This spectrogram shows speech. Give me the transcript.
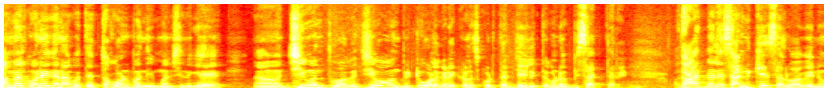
ಆಮೇಲೆ ಕೊನೆಗೇನಾಗುತ್ತೆ ತೊಗೊಂಡು ಬಂದು ಈ ಮನುಷ್ಯನಿಗೆ ಜೀವಂತವಾಗಿ ಜೀವವನ್ನು ಬಿಟ್ಟು ಒಳಗಡೆ ಕಳಿಸ್ಕೊಡ್ತಾರೆ ಜೈಲಿಗೆ ತೊಗೊಂಡೋಗಿ ಬಿಸಾಕ್ತಾರೆ. ಅದಾದಮೇಲೆ ಸಣ್ಣ ಕೇಸ್ ಅಲ್ವಾ ಏನು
